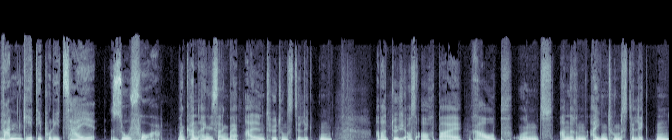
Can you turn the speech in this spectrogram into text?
Wann geht die Polizei so vor? Man kann eigentlich sagen, bei allen Tötungsdelikten, aber durchaus auch bei Raub und anderen Eigentumsdelikten.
